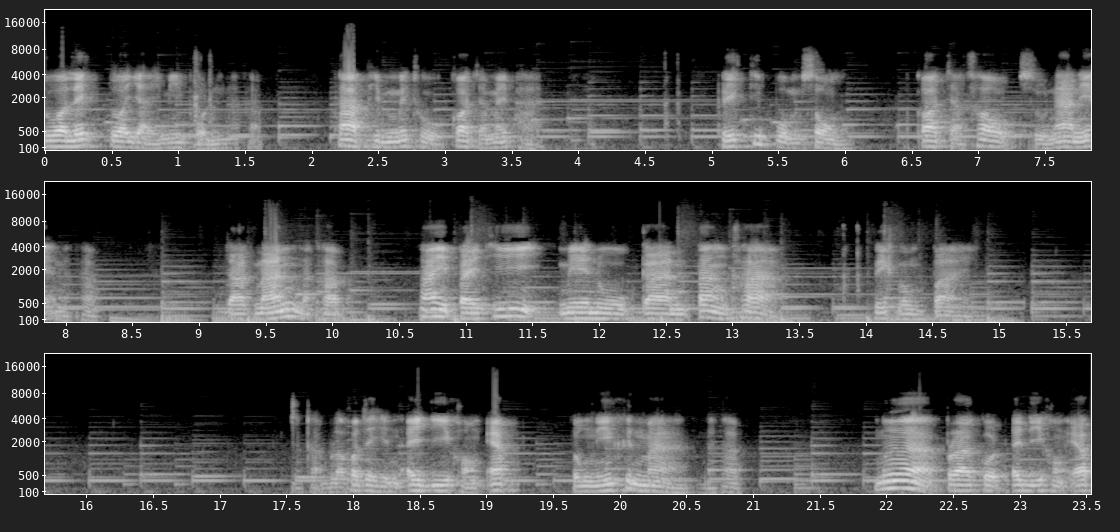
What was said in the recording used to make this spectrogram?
ตัวเล็กตัวใหญ่มีผลนะครับ ถ้าพิมพ์ไม่ถูกก็จะไม่ผ่าน คลิกที่ปุ่มส่งก็จะเข้าสู่หน้านี้นะครับ จากนั้นนะครับให้ไปที่เมนูการตั้งค่า คลิกลงไปนะครับเราก็จะเห็น ID ของแอปตรงนี้ขึ้นมานะครับ เมื่อปรากฏ ID ของแอป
